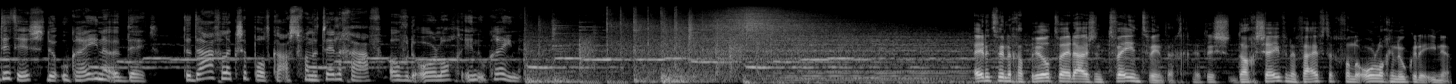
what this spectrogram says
Dit is de Oekraïne-update, de dagelijkse podcast van de Telegraaf over de oorlog in Oekraïne. 21 april 2022. Het is dag 57 van de oorlog in Oekraïne.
